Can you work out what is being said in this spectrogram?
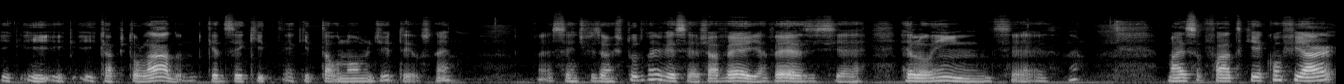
e, e, e, capitulado, quer dizer que aqui está o nome de Deus, né? Se a gente fizer um estudo, vai ver se é Javé, Yahvé, se é Elohim, se é. Né? Mas o fato que é confiar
